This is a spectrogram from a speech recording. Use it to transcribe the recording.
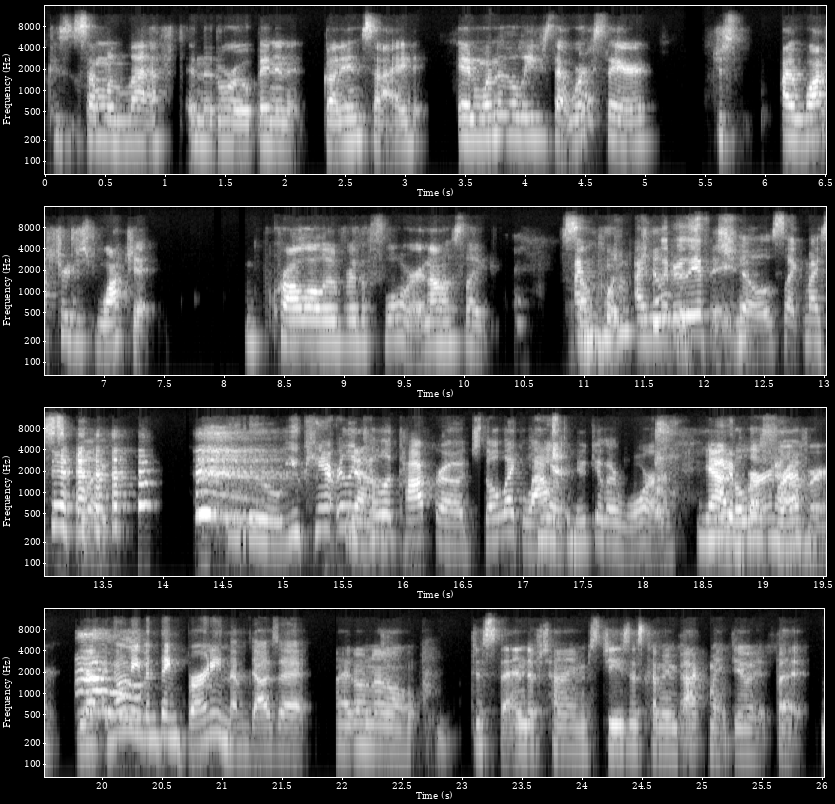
because someone left and the door opened and it got inside. And one of the ladies that works there just I watched her just watch it crawl all over the floor, and I was like, someone. I literally have thing. chills. Like my like, ew, you can't really Yeah. kill a cockroach. They'll like last a nuclear war. yeah, they'll live forever. Yeah, I don't even think burning them does it. I don't know. Just the end of times. Jesus coming back might do it, but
